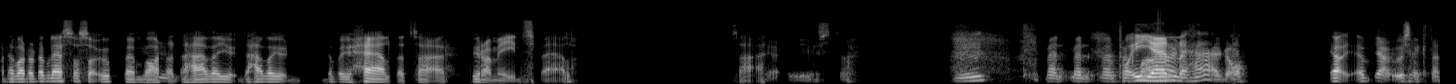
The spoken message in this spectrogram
Och det var då det blev så, så uppenbart Mm. att det här var ju det här var ju det var ju helt ett så här pyramidspel. Så här. Ja. Mm. Men, men, men förklara igen- det här då. Ja, jag, Ja, ursäkta.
